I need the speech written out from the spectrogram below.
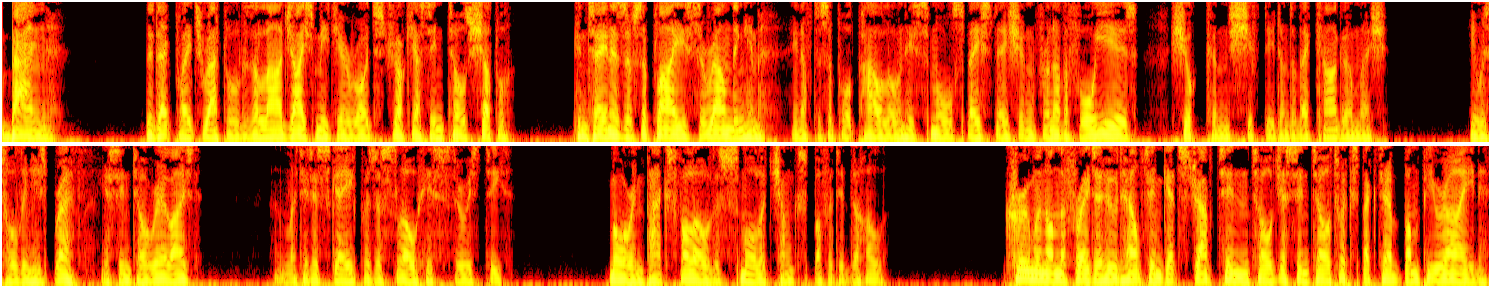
Bang! The deck plates rattled as a large ice meteoroid struck Jacinto's shuttle. Containers of supplies surrounding him, enough to support Paolo and his small space station for another four years, shook and shifted under their cargo mesh. He was holding his breath, Jacinto realized, and let it escape as a slow hiss through his teeth. More impacts followed as smaller chunks buffeted the hull. Crewman on the freighter who'd helped him get strapped in told Jacinto to expect a bumpy ride.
